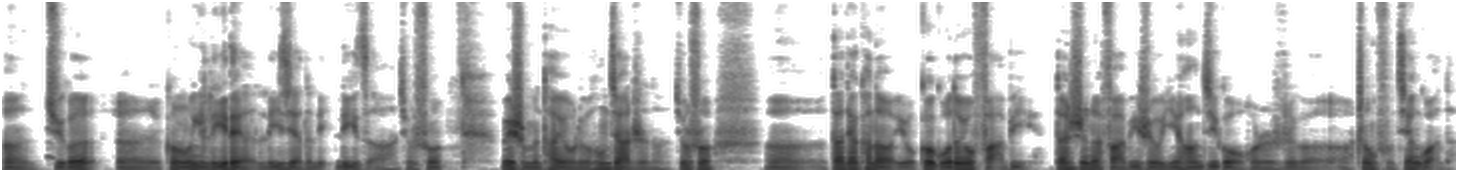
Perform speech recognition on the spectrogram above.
嗯，举个呃更容易理解理解的例例子啊，就是说为什么它有流通价值呢？就是说，呃，大家看到有各国都有法币，但是呢，法币是由银行机构或者是这个政府监管的，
